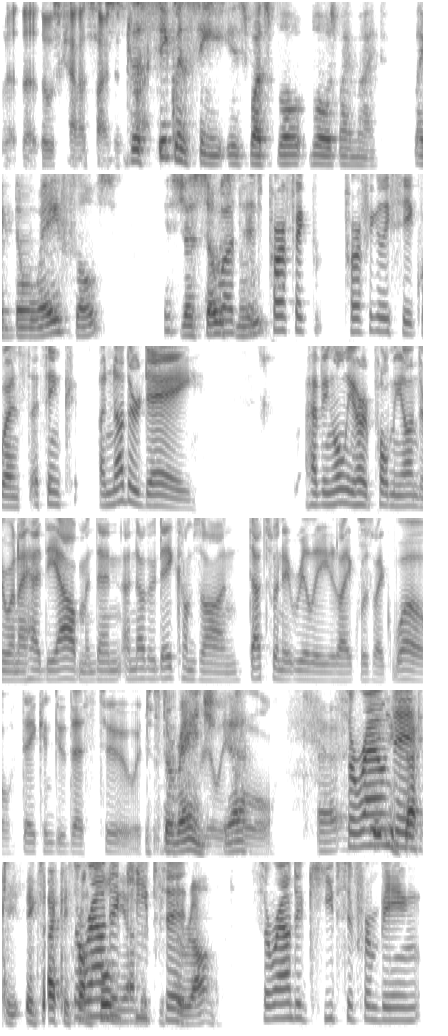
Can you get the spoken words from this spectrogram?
the, the, those kind of sounding. The tracks. sequencing is what blow, blows my mind. Like the way it flows it's just so well, smooth. It's, it's perfect, perfectly sequenced. I think another day, having only heard "Pull Me Under" when I had the album, and then another day comes on. That's when it really like was like, whoa, they can do this too. It's the range, really yeah. Cool. Uh, surrounded, exactly, exactly. From surrounded keeps it. Surrounded. surrounded keeps it from being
